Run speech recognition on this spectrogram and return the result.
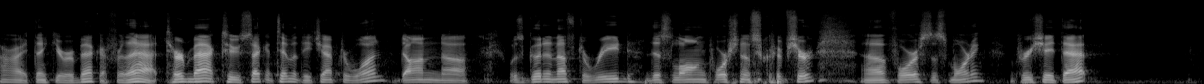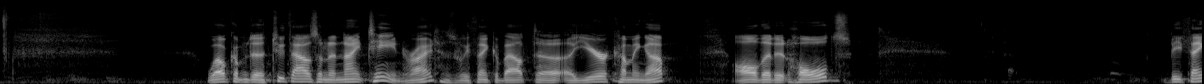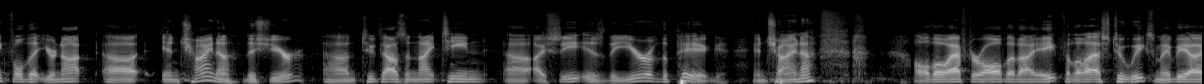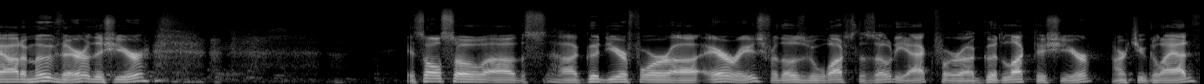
All right, thank you, Rebecca, for that. Turn back to 2 Timothy chapter 1. Don uh, was good enough to read this long portion of Scripture uh, for us this morning. Appreciate that. Welcome to 2019, right? As we think about uh, a year coming up, all that it holds. Be thankful that you're not uh, in China this year. Uh, 2019, uh, I see, is the year of the pig in China. Although, after all that I ate for the last two weeks, maybe I ought to move there this year. It's also uh, a uh, good year for uh, Aries, for those who watch the zodiac, for uh, good luck this year. Aren't you glad?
